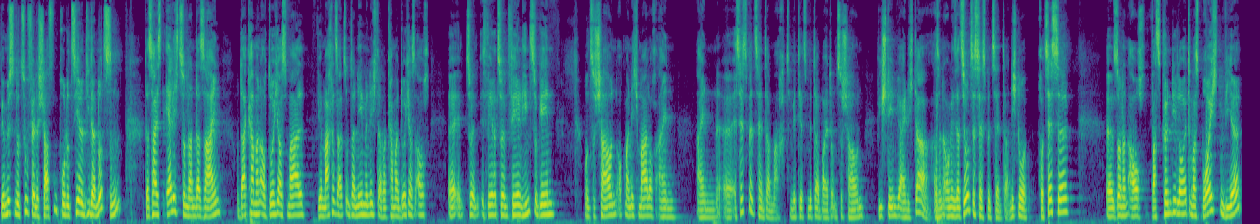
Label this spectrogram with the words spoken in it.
Wir müssen nur Zufälle schaffen, produzieren und die dann nutzen. Das heißt, ehrlich zueinander sein. Und da kann man auch durchaus mal, wir machen es als Unternehmen nicht, aber kann man durchaus auch äh, zu, es wäre zu empfehlen, hinzugehen und zu schauen, ob man nicht mal auch ein, ein äh, Assessment Center macht mit jetzt Mitarbeitern, um zu schauen, wie stehen wir eigentlich da? Also ein Organisationsassessment Center, nicht nur Prozesse, äh, sondern auch, was können die Leute, was bräuchten wir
